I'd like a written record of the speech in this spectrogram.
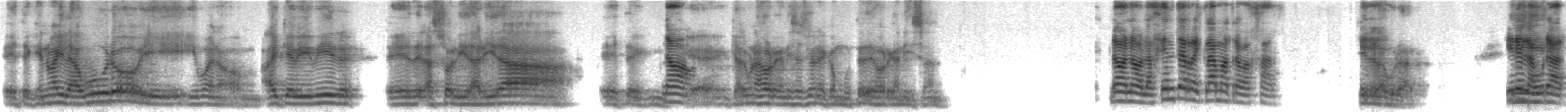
este, que no hay laburo y, bueno, hay que vivir eh, de la solidaridad este, que algunas organizaciones como ustedes organizan? No, no, la gente reclama trabajar. Quiere laburar. Quiere laburar.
